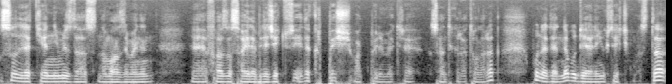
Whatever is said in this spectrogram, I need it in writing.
Isı iletkenliğimiz de aslında malzemenin e, fazla sayılabilecek düzeyde 45 watt bölü metre santigrat olarak. Bu nedenle bu değerin yüksek çıkması da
